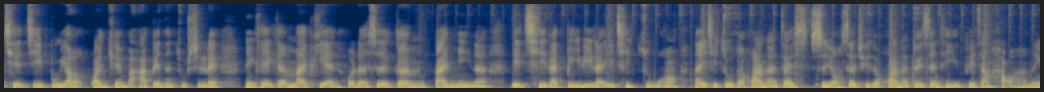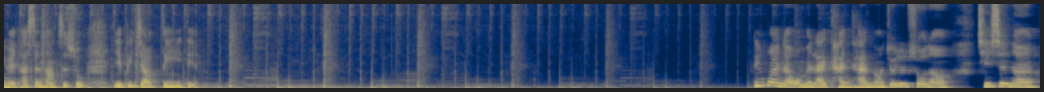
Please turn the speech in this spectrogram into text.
切记不要完全把它变成主食类。你可以跟麦片或者是跟白米呢一起来比例来一起煮哈。那一起煮的话呢，在食用摄取的话呢，对身体也非常好啊，因为它升糖指数也比较低一点。另外呢，我们来谈谈呢，就是说呢，其实呢，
